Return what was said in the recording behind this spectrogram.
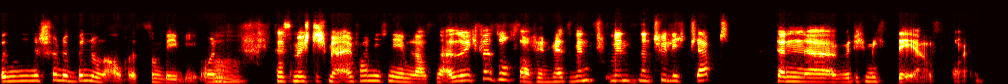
irgendwie eine schöne Bindung auch ist zum Baby. Und mhm. das möchte ich mir einfach nicht nehmen lassen. Also ich versuche es auf jeden Fall. Wenn es natürlich klappt, dann äh, würde ich mich sehr freuen.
